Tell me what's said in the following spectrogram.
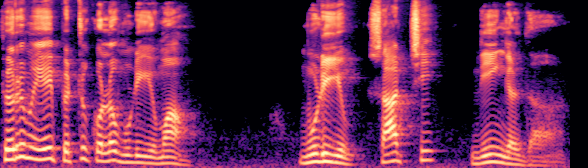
பெருமையை பெற்றுக்கொள்ள முடியுமா? முடியும். சாட்சி நீங்கள்தான்.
